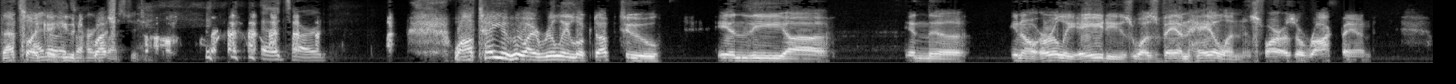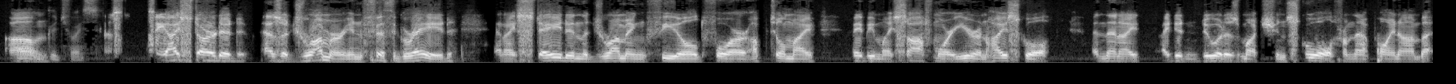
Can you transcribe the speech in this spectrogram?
That's like a huge a question. question. it's hard. well, I'll tell you who I really looked up to in the uh, in the you know early '80s was Van Halen as far as a rock band. Um, oh, good choice. See, I started as a drummer in fifth grade, and I stayed in the drumming field for up till my maybe my sophomore year in high school, and then I I didn't do it as much in school from that point on. But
